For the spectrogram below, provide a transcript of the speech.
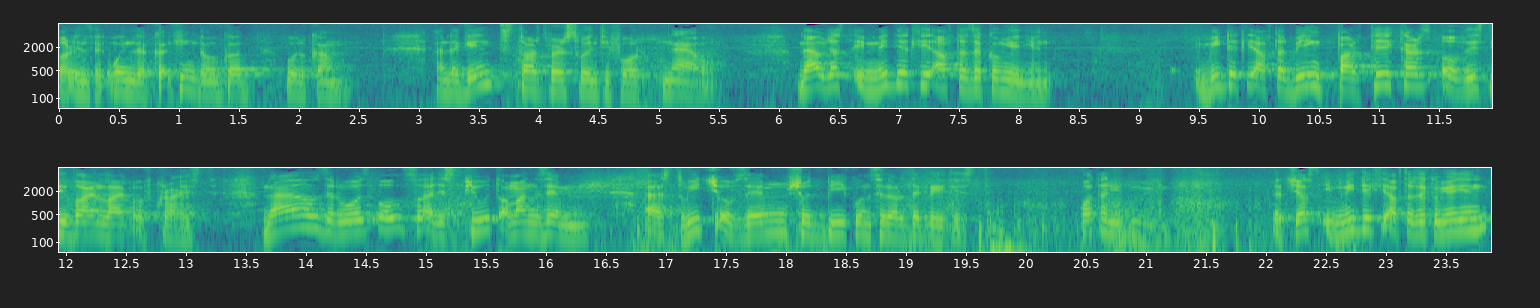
or in the, when the kingdom of God will come. And again, start verse 24. Now, now just immediately after the communion, immediately after being partakers of this divine life of Christ. Now there was also a dispute among them as to which of them should be considered the greatest. What are you doing? That just immediately after the communion,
